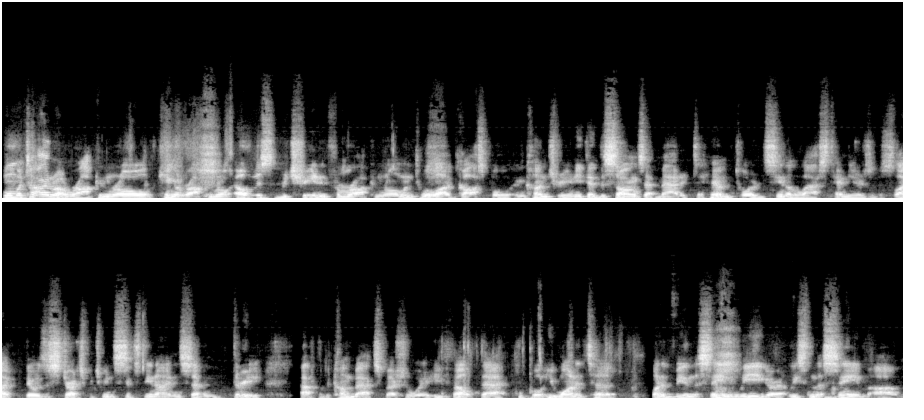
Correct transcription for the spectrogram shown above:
when we're talking about rock and roll, king of rock and roll, Elvis retreated from rock and roll, went into a lot of gospel and country, and he did the songs that mattered to him towards you know the last ten years of his life. There was a stretch between '69 and '73 after the comeback special where he felt that well he wanted to wanted to be in the same league or at least in the same um,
